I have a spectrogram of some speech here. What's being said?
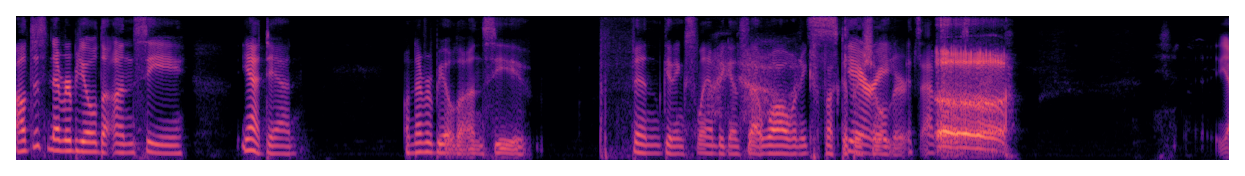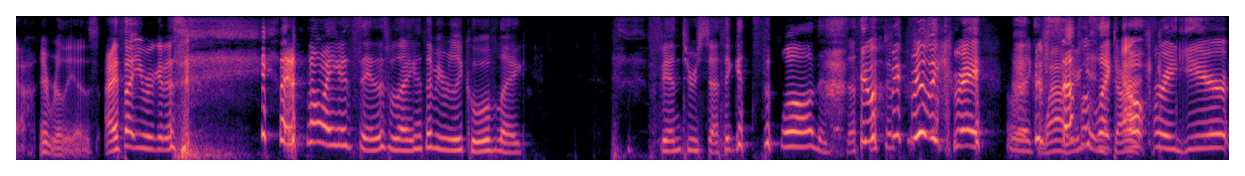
I'll just never be able to unsee. Yeah, Dad. I'll never be able to unsee Finn getting slammed against that wall when he it's fucked up his shoulder. It's absolutely scary. Ugh. Yeah, it really is. I thought you were gonna say. I don't know why you would say this, but like, it'd be really cool if like Finn threw Seth against the wall, and then Seth It would be up. really great like, if wow, Seth was like dark. out for a year,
